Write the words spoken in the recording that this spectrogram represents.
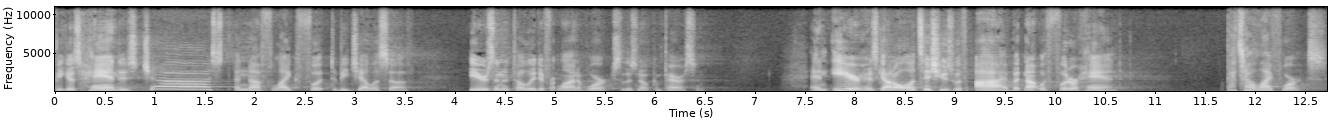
Because hand is just enough like foot to be jealous of. Ear's in a totally different line of work, so there's no comparison. And ear has got all its issues with eye, but not with foot or hand. That's how life works.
